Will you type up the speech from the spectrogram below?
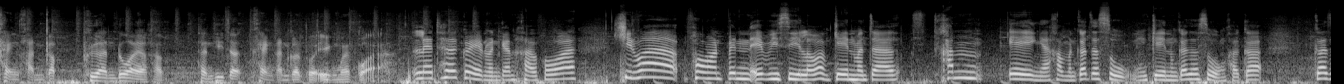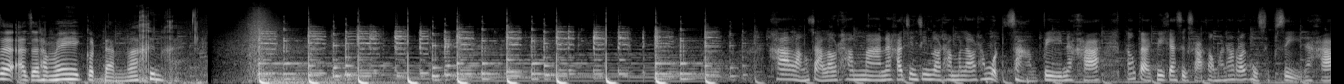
แข่งขันกับเพื่อนด้วยอะครับแทนที่จะแข่งขันกับตัวเองมากกว่า letter grade เหมือนกันค่ะ เพราะว่าคิดว่าพอมันเป็น ABC แล้วแบบเกณฑ์มันจะขั้น A อย่างเงี้ยค่ะ มันก็จะสูงเกณฑ์มันก็จะสูงค่ะ ก็ก็จะอาจจะทำให้กดดันมากขึ้นค่ะ ค่ะหลังจากเราทำมานะคะ จริง ๆ เราทำมาแล้วทั้งหมด 3 ปีนะคะ ตั้งแต่ปีการศึกษา 2564 นะคะ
